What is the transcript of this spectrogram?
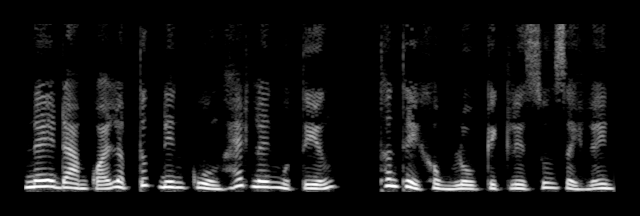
Nê đàm quái lập tức điên cuồng hét lên một tiếng, thân thể khổng lồ kịch liệt run rẩy lên.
